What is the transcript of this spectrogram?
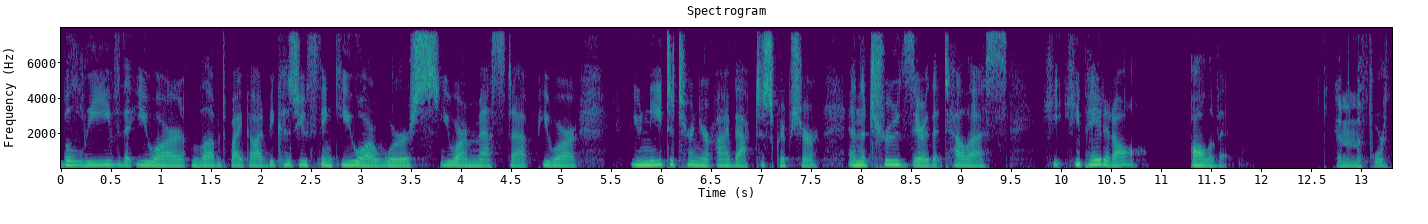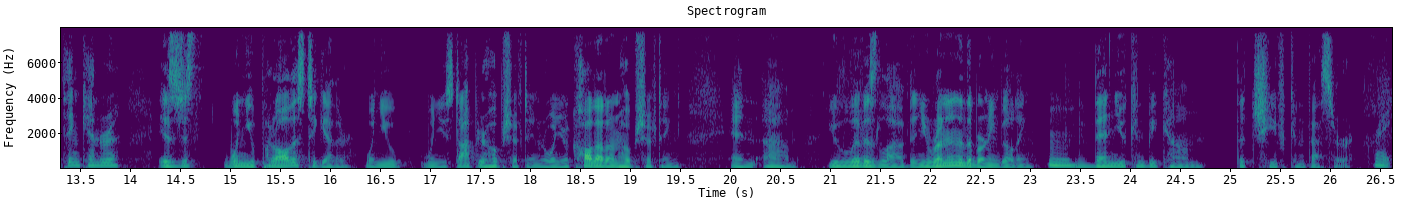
believe that you are loved by God because you think you are worse, you are messed up, you are you need to turn your eye back to scripture and the truths there that tell us he he paid it all. All of it. And then the fourth thing, Kendra, is just when you put all this together, when you when you stop your hope shifting, or when you're called out on hope shifting, and um, you live as loved, and you run into the burning building, then you can become the chief confessor. Right.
